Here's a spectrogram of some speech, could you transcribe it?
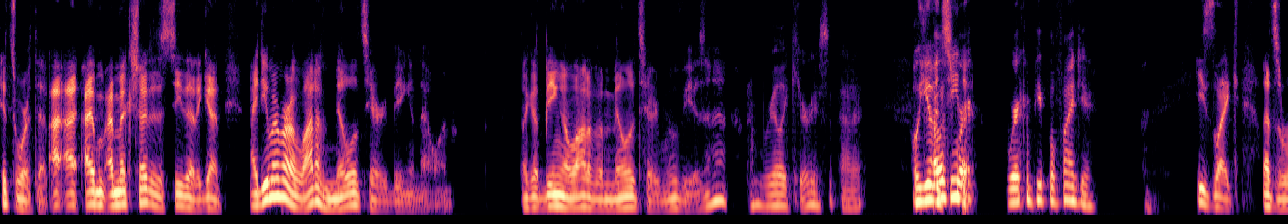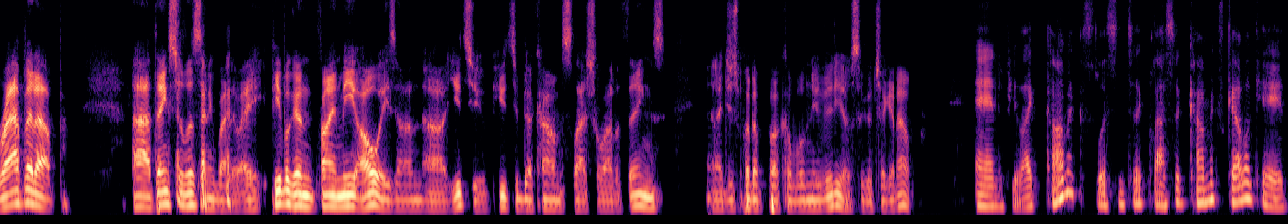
It's worth it. I, I I'm I'm excited to see that again. I do remember a lot of military being in that one, like it being a lot of a military movie, isn't it? I'm really curious about it. Oh, you haven't seen where, it? Where can people find you? He's like, let's wrap it up. Uh, thanks for listening, by the way. People can find me always on uh, YouTube, youtube.com slash a lot of things. And I just put up a couple of new videos, so go check it out. And if you like comics, listen to Classic Comics Cavalcade.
